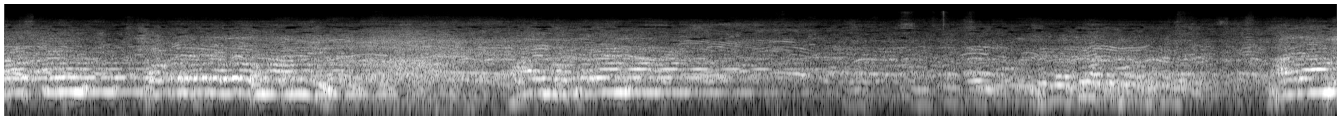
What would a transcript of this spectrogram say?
রাখতে আমিন ভাই মোহতারাম ভাইয়া আমি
